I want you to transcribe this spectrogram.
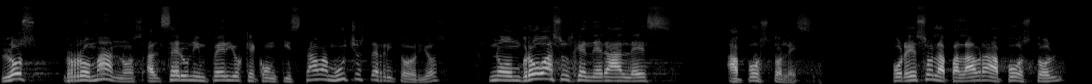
los romanos, al ser un imperio que conquistaba muchos territorios, nombró a sus generales apóstoles. Por eso la palabra apóstol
